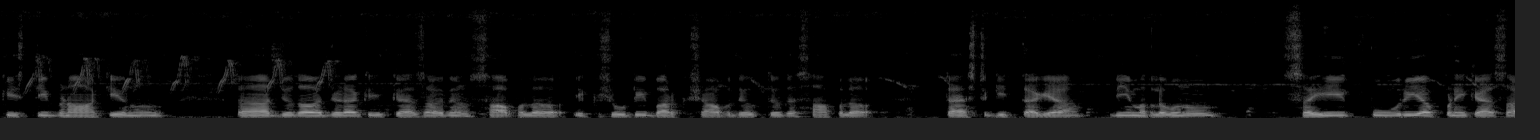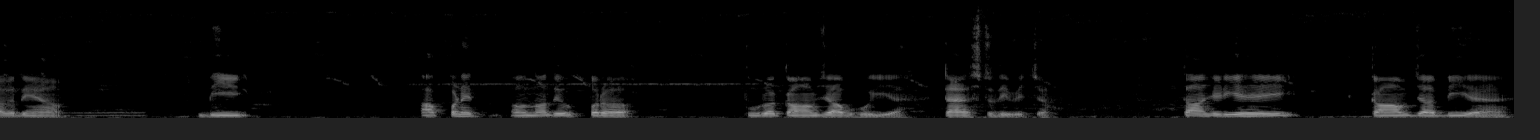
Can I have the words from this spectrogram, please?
ਕਿਸ਼ਤੀ ਬਣਾ ਕੇ ਉਹਨੂੰ ਜਿਹਦਾ ਜਿਹੜਾ ਕਿ ਕਹਿ ਸਕਦੇ ਹਾਂ ਸਫਲ ਇੱਕ ਛੋਟੀ ਵਰਕਸ਼ਾਪ ਦੇ ਉੱਤੇ ਉਹਦੇ ਸਫਲ ਟੈਸਟ ਕੀਤਾ ਗਿਆ ਵੀ ਮਤਲਬ ਉਹਨੂੰ ਸਹੀ ਪੂਰੀ ਆਪਣੇ ਕਹਿ ਸਕਦੇ ਹਾਂ ਵੀ ਆਪਣੇ ਉਹਨਾਂ ਦੇ ਉੱਪਰ ਪੂਰਾ ਕਾਮਯਾਬ ਹੋਈ ਹੈ ਟੈਸਟ ਦੇ ਵਿੱਚ। ਤਾਂ ਜਿਹੜੀ ਇਹ ਕਾਮਯਾਬੀ ਹੈ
